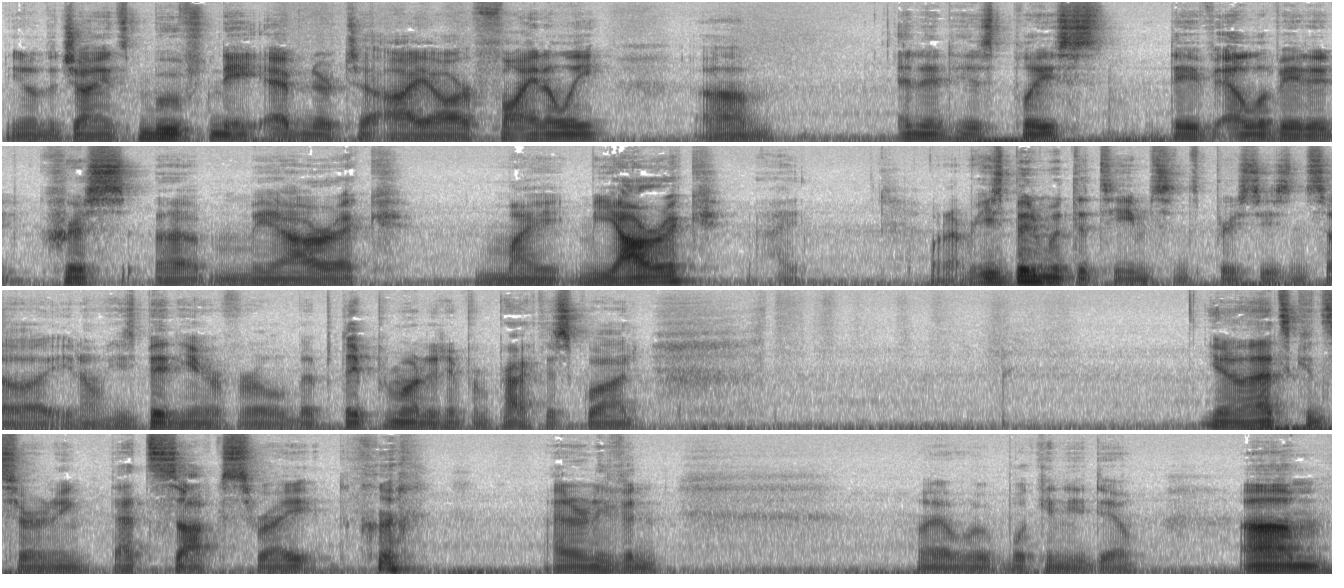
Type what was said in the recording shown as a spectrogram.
you know, the Giants moved Nate Ebner to IR finally, um, and in his place, they've elevated Chris uh, Myarick my Myarick, I, whatever. He's been with the team since preseason, so uh, you know he's been here for a little bit. But they promoted him from practice squad. You know that's concerning. That sucks, right? I don't even. What, what can you do? Um,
